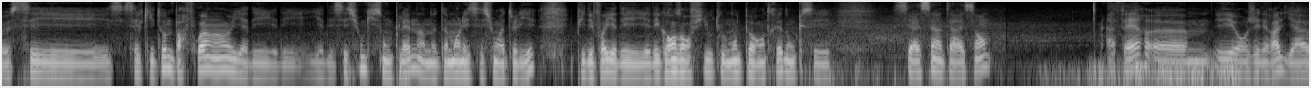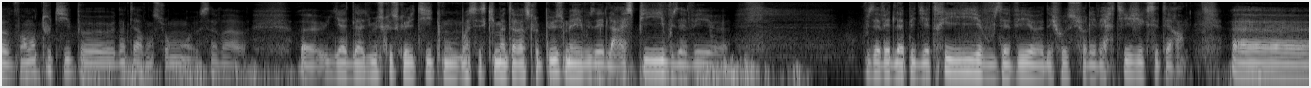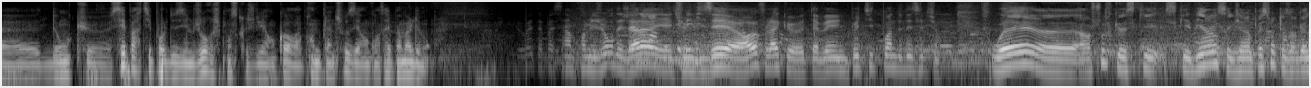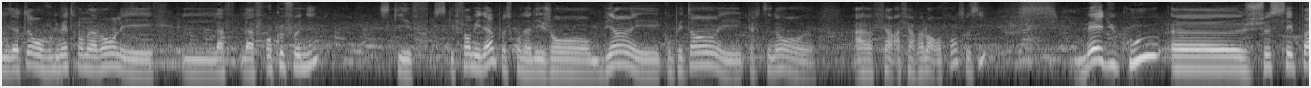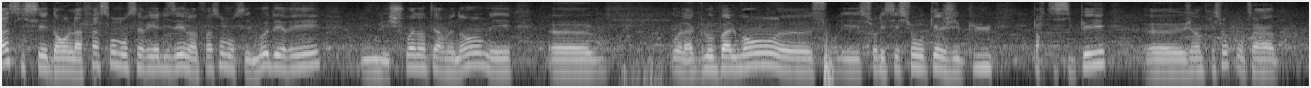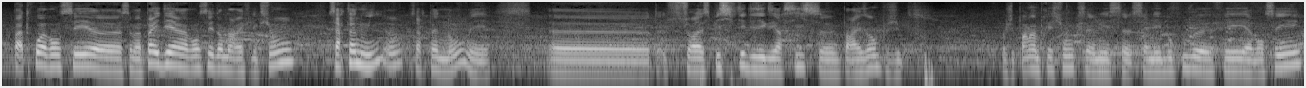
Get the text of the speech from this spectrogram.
c'est celles qui tournent parfois. hein, Il y, a des- sessions qui sont pleines, hein, notamment les sessions ateliers. Et puis des fois, il y, a des, il y a des grands amphis où tout le monde peut rentrer. Donc c'est assez intéressant à faire. euh, et en général, il y a vraiment tout type euh, d'intervention. Euh, Ça va. il y a de la musculosquelettique. Bon, moi, c'est ce qui m'intéresse le plus. Mais vous avez de la respi, vous avez. vous avez de la pédiatrie, vous avez des choses sur les vertiges, etc. Donc c'est parti pour le deuxième jour. Je pense que je vais encore apprendre plein de choses et rencontrer pas mal de monde. C'est un premier jour déjà, et tu me disais euh, off là que tu avais une petite pointe de déception. Ouais, euh, alors je trouve que ce qui est, ce qui est bien, c'est que j'ai l'impression que les organisateurs ont voulu mettre en avant les, la, la francophonie, ce qui, est, ce qui est formidable parce qu'on a des gens bien et compétents et pertinents euh, à faire, à faire valoir en France aussi. Mais du coup, euh, je ne sais pas si c'est dans la façon dont c'est réalisé, la façon dont c'est modéré ou les choix d'intervenants, mais euh, voilà, globalement, euh, sur, les, sur les sessions auxquelles j'ai pu participer, euh, j'ai l'impression qu'on n'a pas trop avancé, euh, ça m'a pas aidé à avancer dans ma réflexion. Certaines oui, hein, certaines non, mais euh, sur la spécificité des exercices, par exemple, j'ai pas l'impression que ça m'ait ça, ça beaucoup fait avancer.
